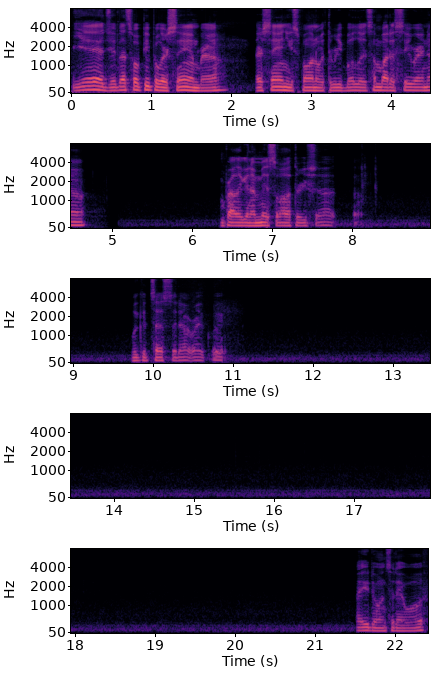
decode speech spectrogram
Yeah, Jib, that's what people are saying, bro. They're saying you spawn with three bullets. I'm about to see right now. I'm probably gonna miss all three shots. We could test it out right quick. How you doing today, Wolf?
